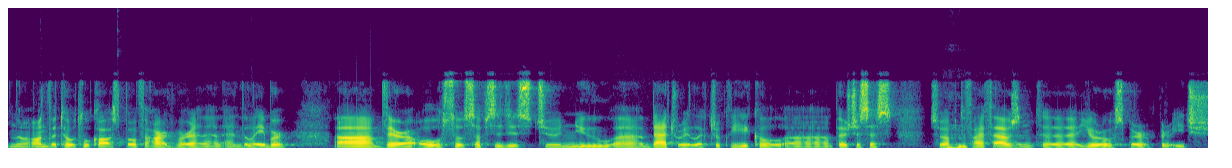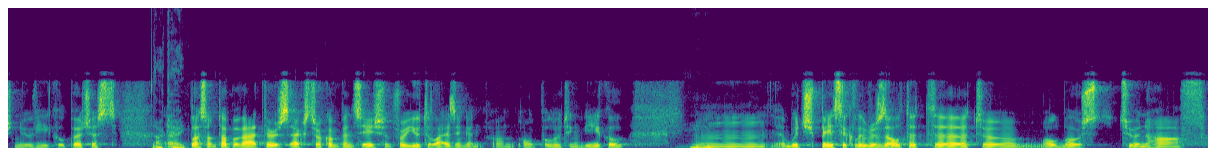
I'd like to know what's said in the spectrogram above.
On the total cost, both the hardware and, and the labor. Uh, there are also subsidies to new uh, battery electric vehicle uh, purchases, so up to 5,000 uh, euros per, per each new vehicle purchased. Uh, Okay. plus, on top of that, there's extra compensation for utilizing an on all polluting vehicle, mm, which basically resulted uh, to almost two and a half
